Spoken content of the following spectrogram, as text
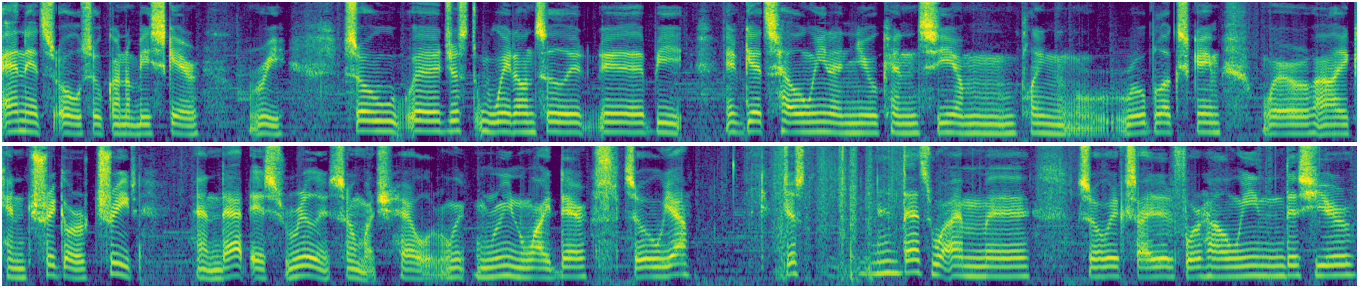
and it's also gonna be scary re. So uh, just wait until it uh, be it gets Halloween and you can see I'm playing Roblox game where I can trick or treat. And that is really so much Halloween right there. So yeah, just that's why I'm uh, so excited for Halloween this year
